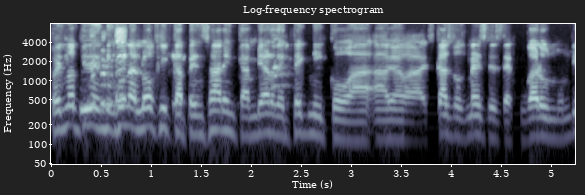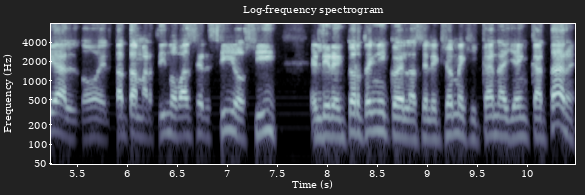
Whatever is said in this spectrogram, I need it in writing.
pues no tiene ninguna lógica pensar en cambiar de técnico a, escasos meses de jugar un mundial, ¿no? El Tata Martino va a ser sí o sí el director técnico de la selección mexicana ya en Qatar.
